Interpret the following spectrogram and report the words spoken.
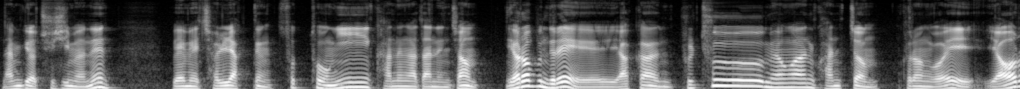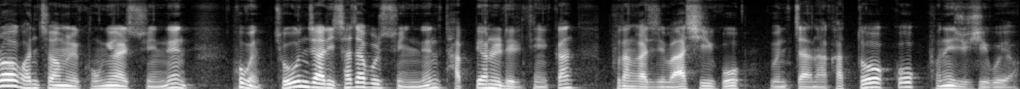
남겨주시면은 매매 전략 등 소통이 가능하다는 점 여러분들의 약간 불투명한 관점 그런 거에 여러 관점을 공유할 수 있는 혹은 좋은 자리 찾아볼 수 있는 답변을 드릴 테니까 부담 가지지 마시고 문자나 카톡 꼭 보내주시고요.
